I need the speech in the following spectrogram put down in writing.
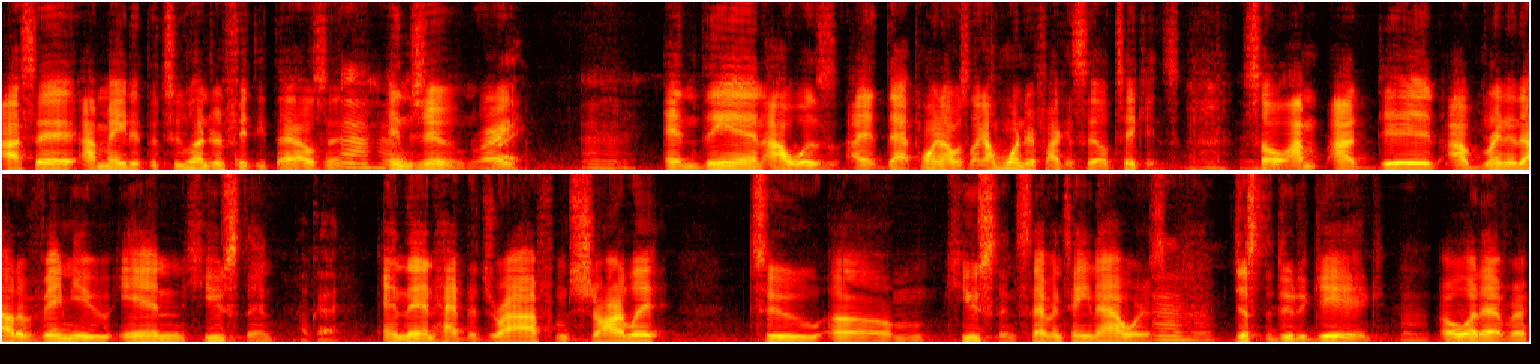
I said I made it to 250,000 Mm-hmm. in June, right? Right. And then I was at that point. I was like, I wonder if I could sell tickets. Mm-hmm. Mm-hmm. So I'm. I did. I rented out a venue in Houston, Okay. and then had to drive from Charlotte to um, Houston, 17 hours, mm-hmm. just to do the gig or whatever.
